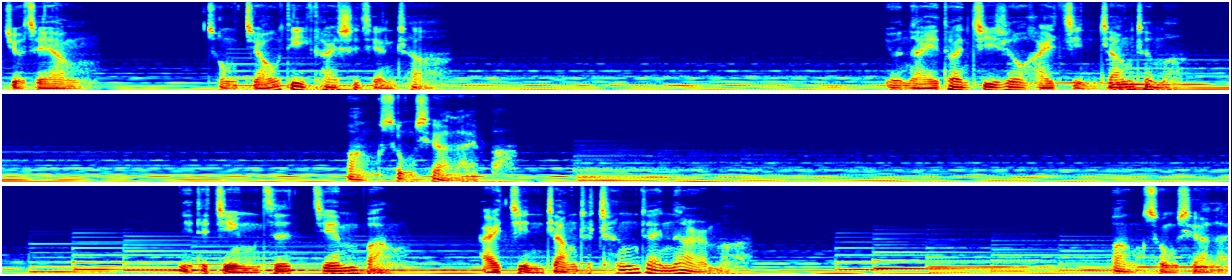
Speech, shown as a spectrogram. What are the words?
就这样，从脚底开始检查，有哪一段肌肉还紧张着吗？放松下来吧。你的颈子、肩膀还紧张着撑在那儿吗？放松下来。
